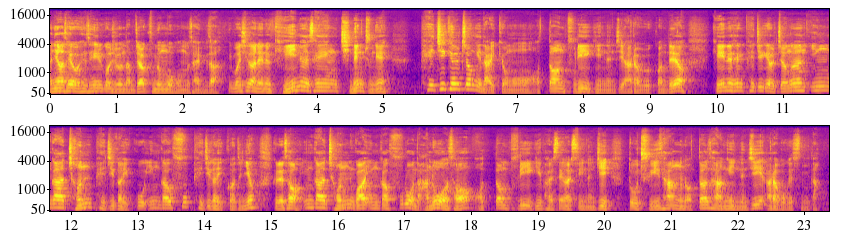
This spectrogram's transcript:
안녕하세요. 회생 읽어주는 남자 구명모 법무사입니다. 이번 시간에는 개인 회생 진행 중에 폐지 결정이 날 경우 어떤 불이익이 있는지 알아볼 건데요. 개인회생 폐지 결정은 인가 전 폐지가 있고 인가 후 폐지가 있거든요. 그래서 인가 전과 인가 후로 나누어서 어떤 불이익이 발생할 수 있는지 또 주의사항은 어떤 사항이 있는지 알아보겠습니다.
